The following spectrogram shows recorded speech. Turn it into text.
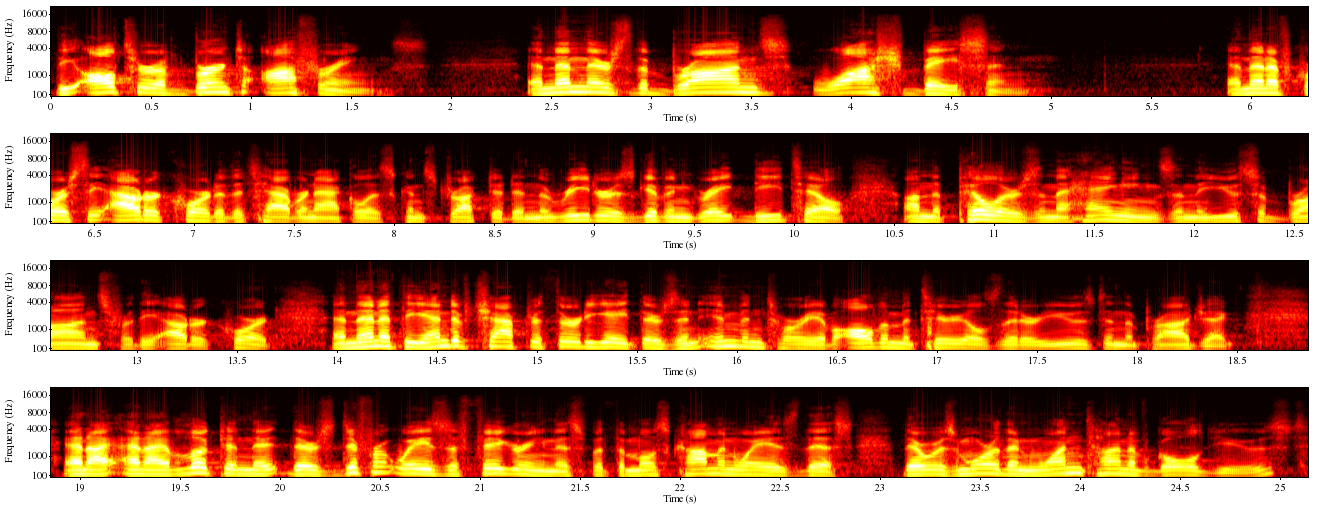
the altar of burnt offerings. And then there's the bronze wash basin. And then, of course, the outer court of the tabernacle is constructed, and the reader is given great detail on the pillars and the hangings and the use of bronze for the outer court. And then at the end of chapter 38, there's an inventory of all the materials that are used in the project. And, I, and I've looked, and there's different ways of figuring this, but the most common way is this there was more than one ton of gold used,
